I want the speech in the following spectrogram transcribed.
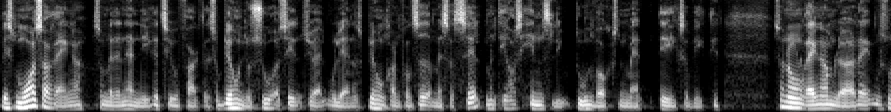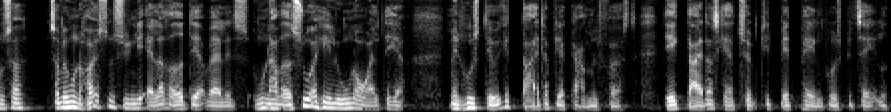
Hvis mor så ringer, som er den her negative faktor, så bliver hun jo sur og sindssyg og alt muligt andet. Så bliver hun konfronteret med sig selv, men det er også hendes liv. Du er en voksen mand, det er ikke så vigtigt. Så når hun ringer om lørdagen, hvis hun så, så vil hun højst sandsynligt allerede der være lidt... Hun har været sur hele ugen over alt det her. Men husk, det er jo ikke dig, der bliver gammel først. Det er ikke dig, der skal have tømt dit bedpane på hospitalet.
